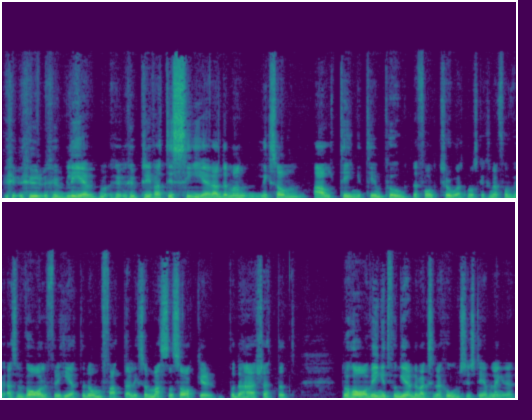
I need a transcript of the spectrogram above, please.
hur, hur, blev, hur, hur, privatiserade man liksom allting till en punkt när folk tror att man ska kunna få, alltså valfriheten omfattar liksom massa saker på det här sättet. Då har vi inget fungerande vaccinationssystem längre.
